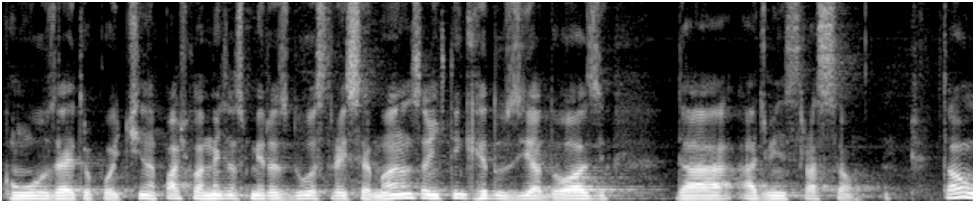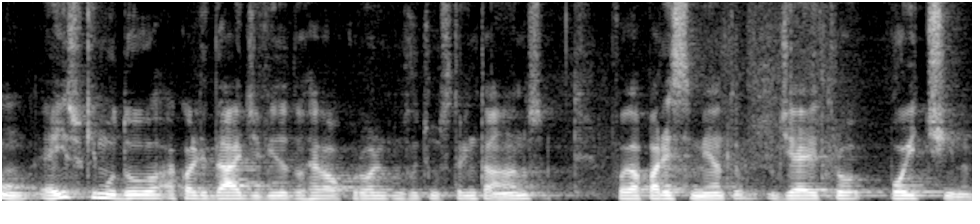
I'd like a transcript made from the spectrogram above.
com o uso da eritropoetina, particularmente nas primeiras duas, três semanas, a gente tem que reduzir a dose da administração. Então, é isso que mudou a qualidade de vida do renal crônico nos últimos 30 anos, foi o aparecimento de eritropoetina.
